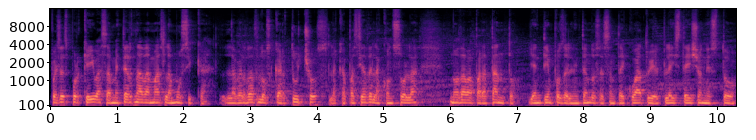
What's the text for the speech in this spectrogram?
pues es porque ibas a meter nada más la música. La verdad los cartuchos, la capacidad de la consola no daba para tanto. Ya en tiempos del Nintendo 64 y el PlayStation esto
